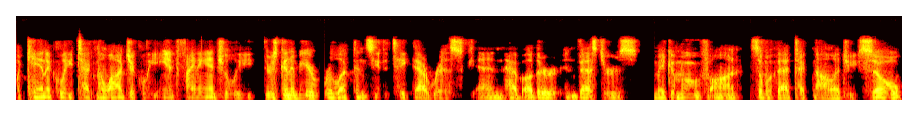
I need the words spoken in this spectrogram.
mechanically, technologically, and financially, there's going to be a reluctancy to take that risk and have other investors make a move on some of that technology. So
